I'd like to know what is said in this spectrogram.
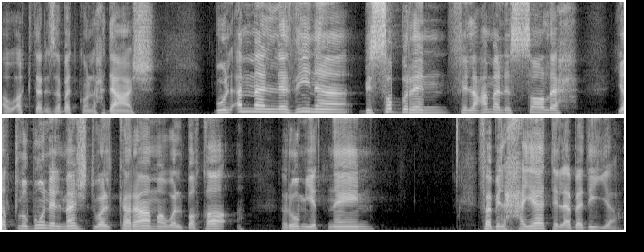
أو أكثر إذا بدكم ل 11 بقول أما الذين بصبر في العمل الصالح يطلبون المجد والكرامة والبقاء رومية 2 فبالحياة الأبدية.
